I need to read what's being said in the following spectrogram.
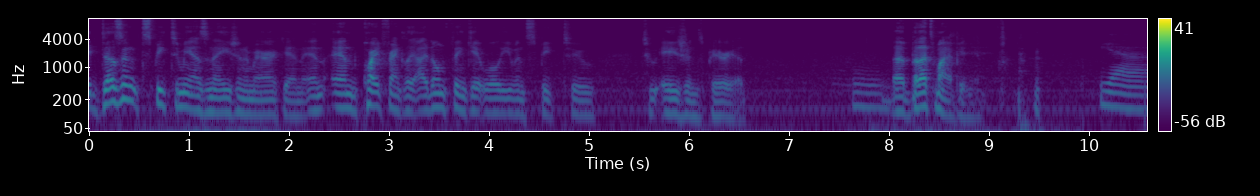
it doesn't speak to me as an Asian American, and and quite frankly, I don't think it will even speak to to Asians. Period. Uh, but that's my opinion. Yeah.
